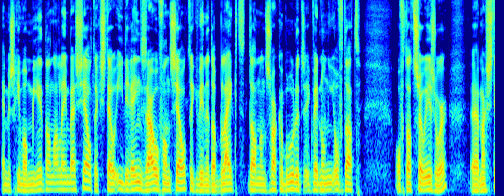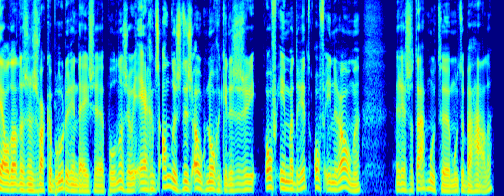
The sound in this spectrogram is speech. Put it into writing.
En misschien wel meer dan alleen bij Celtic. Stel iedereen zou van Celtic winnen, dat blijkt dan een zwakke broeder. Ik weet nog niet of dat, of dat zo is hoor. Eh, maar stel dat is een zwakke broeder in deze pool, dan zul je ergens anders dus ook nog een keer. Dus je of in Madrid of in Rome een resultaat moeten, moeten behalen.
